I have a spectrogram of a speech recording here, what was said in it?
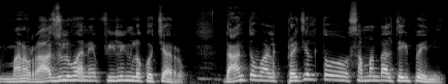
మనం రాజులు అనే ఫీలింగ్లోకి వచ్చారు. దాంతో వాళ్ళకి ప్రజలతో సంబంధాలు తెగిపోయినాయి.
